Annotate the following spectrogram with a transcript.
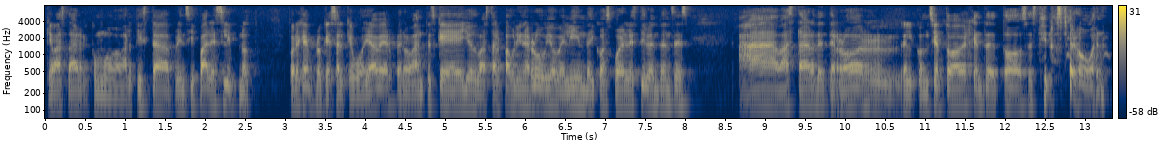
que va a estar como artista principal Slipknot, por ejemplo, que es el que voy a ver, pero antes que ellos va a estar Paulina Rubio, Belinda y cosas por el estilo, entonces, ah, va a estar de terror, el concierto va a haber gente de todos estilos, pero bueno,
